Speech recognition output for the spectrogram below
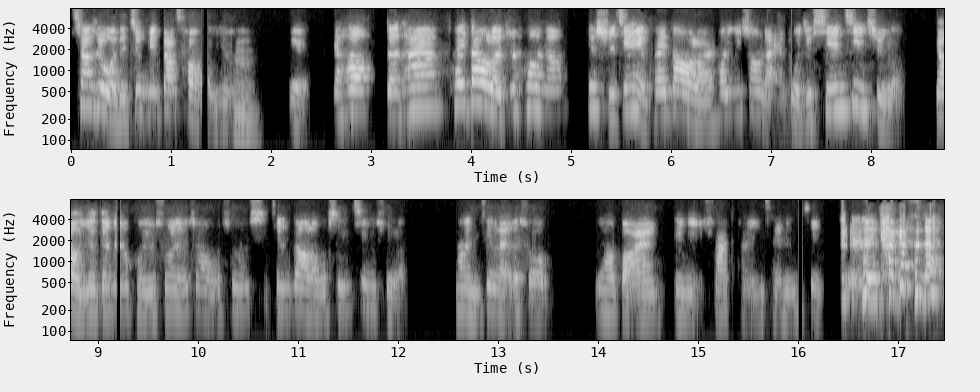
像是我的救命稻草一样。嗯，对。然后等他快到了之后呢？这时间也快到了，然后医生来了，我就先进去了。然后我就跟那个朋友说了一声，我说时间到了，我先进去了。然后你进来的时候，要保安给你刷卡，你才能进。他可能，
